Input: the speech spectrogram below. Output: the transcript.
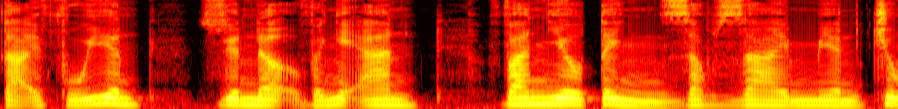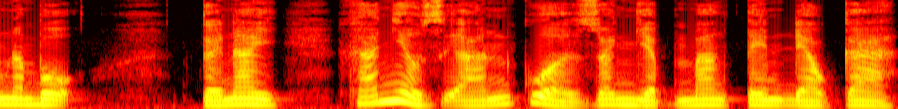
tại Phú Yên, duyên nợ với Nghệ An và nhiều tỉnh dọc dài miền Trung Nam Bộ Tới nay, khá nhiều dự án của doanh nghiệp mang tên Đèo Cà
